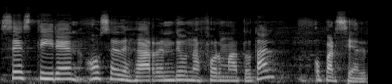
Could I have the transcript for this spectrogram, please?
se estiren o se desgarren de una forma total o parcial.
